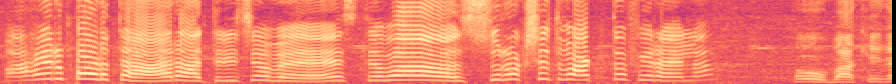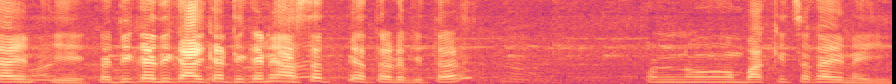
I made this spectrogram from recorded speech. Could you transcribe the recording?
बाहेर पडता रात्रीच्या वेळेस तेव्हा सुरक्षित वाटतं फिरायला? हो बाकी काही नाही आहे कधी कधी काय काय ठिकाणी असतात पेताड बिताड पण अं, बाकीचं काही नाही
